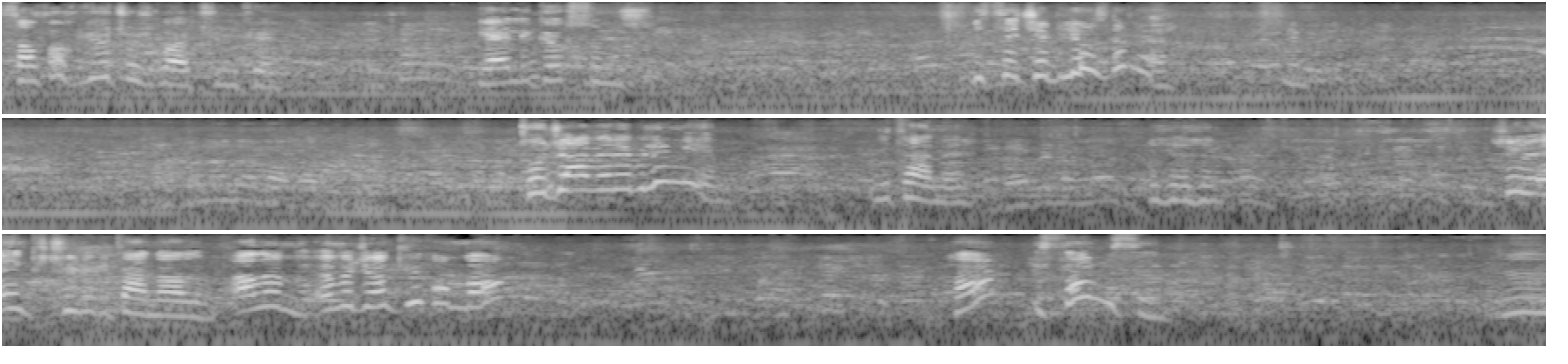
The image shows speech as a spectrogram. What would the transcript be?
Salatalık yiyor çocuklar çünkü. Yerli gök sunmuş. Biz seçebiliyoruz değil mi? Çocuğa verebilir miyim? Bir tane. Şöyle en küçüğünü bir tane alayım. Alır mı? Ömercan cucumber. Ha? İster misin? Hı.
